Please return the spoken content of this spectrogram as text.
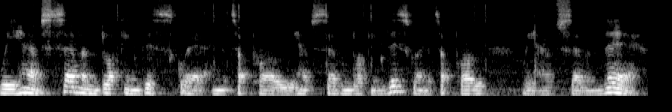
We have 7 blocking this square in the top row, we have 7 blocking this square in the top row, we have 7 there.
